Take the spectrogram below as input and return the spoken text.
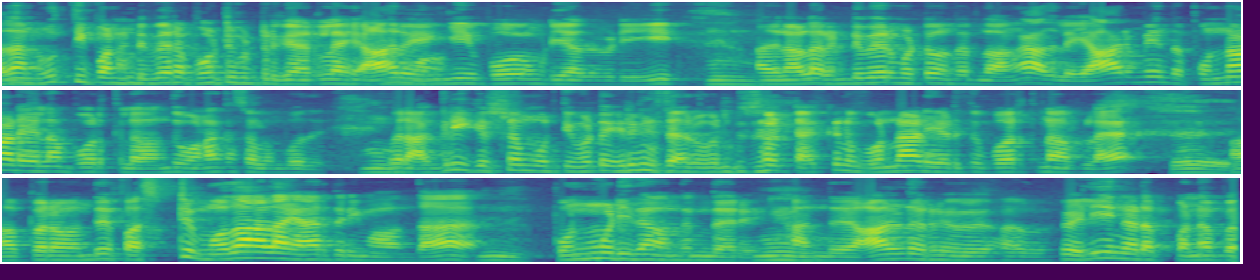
அதான் நூத்தி பன்னெண்டு பேரை போட்டு விட்டுருக்காருல யாரும். எங்கேயும் போக முடியாதபடி. அதனால ரெண்டு பேர் மட்டும் வந்திருந்தாங்க. அதுல யாருமே இந்த பொன்னாடை எல்லாம் போறதுல வந்து வணக்கம் சொல்லும்போது ம். ஒரு அக்ரி கிருஷ்ணமூர்த்தி மட்டும் இருங்க சார் ஒரு நிமிஷம் டக்குன்னு பொன்னாடை எடுத்து போறதுனாப்ல. அப்புறம் வந்து ஃபர்ஸ்ட் முத ஆளா யார் தெரியுமா வந்தா. பொன்முடி தான் வந்திருந்தாரு. அந்த ஆளுநர் வெளியே நட பண்ணப்ப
